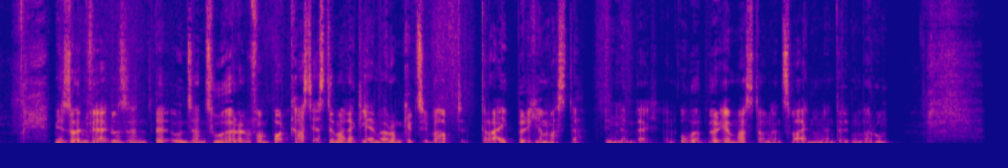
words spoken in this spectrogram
Wir sollten vielleicht unseren, äh, unseren Zuhörern vom Podcast erst einmal erklären, warum gibt es überhaupt drei Bürgermeister in Nürnberg? Einen Oberbürgermeister und einen zweiten und einen dritten. Warum?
